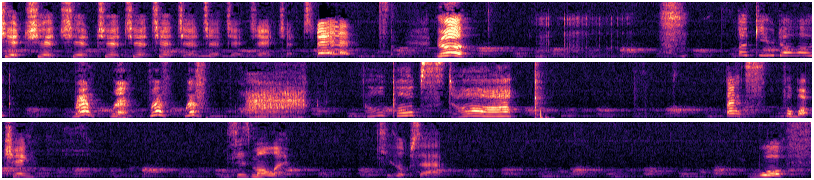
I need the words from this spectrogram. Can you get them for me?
Shit, shit, shit, shit, shit, shit, shit, shit, shit, shit, shit, shit. Ugh. Fuck you, dog. Ruff, ruff, ruff, ruff. Philip, stop. Thanks for watching. This is Molly. She's upset. Woof.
